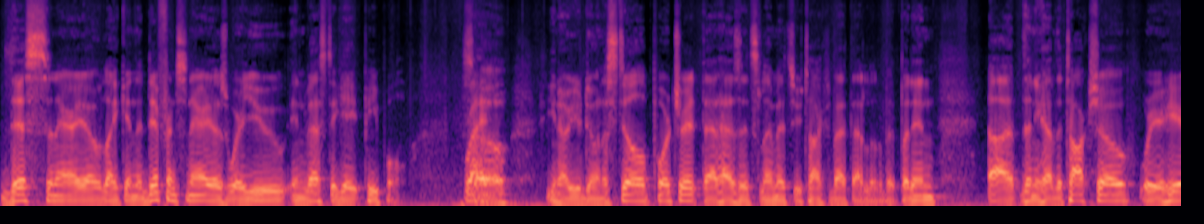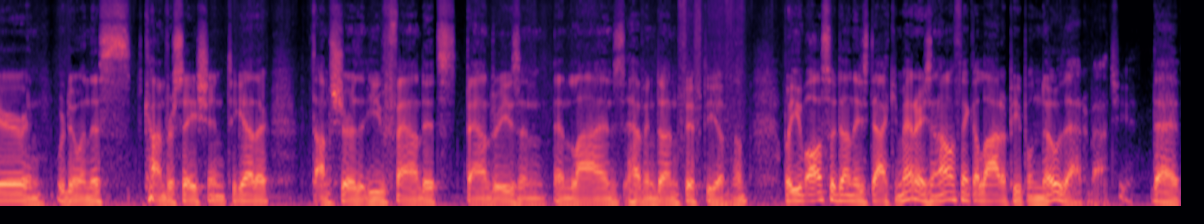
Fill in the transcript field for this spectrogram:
this scenario, like in the different scenarios where you investigate people, right. so you know you're doing a still portrait that has its limits. You talked about that a little bit, but in uh, then you have the talk show where you're here and we're doing this conversation together. I'm sure that you've found its boundaries and, and lines, having done 50 of them. But you've also done these documentaries, and I don't think a lot of people know that about you. That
